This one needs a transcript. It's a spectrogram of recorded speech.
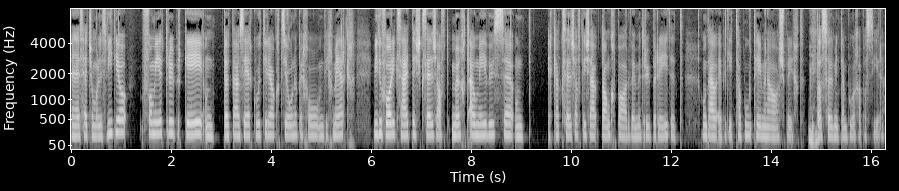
Äh, es hat schon mal ein Video von mir darüber gegeben und dort auch sehr gute Reaktionen bekommen. Und ich merke, wie du vorhin gesagt hast, die Gesellschaft möchte auch mehr wissen und ich glaube, die Gesellschaft ist auch dankbar, wenn man darüber redet und auch eben die Tabuthemen anspricht. Mhm. Und das soll mit dem Buch auch passieren.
